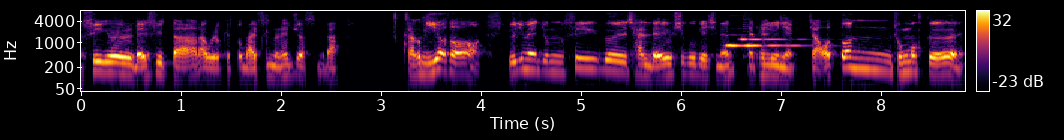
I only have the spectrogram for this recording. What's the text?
수익을 낼 수 있다라고 이렇게 또 말씀을 해주셨습니다. 자, 그럼 이어서 요즘에 좀 수익을 잘 내시고 계시는 네, 밸류님. 자, 어떤 종목들,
